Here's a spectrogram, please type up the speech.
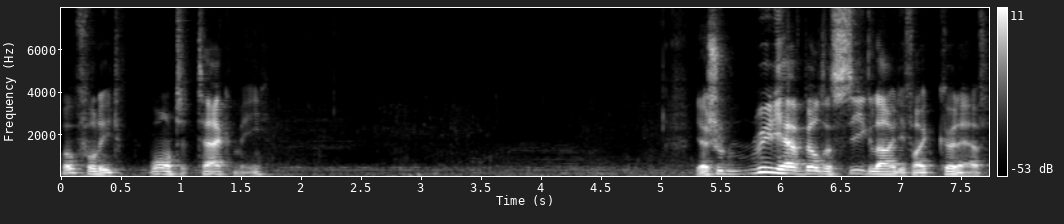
Hopefully it won't attack me. Yeah, I should really have built a sea glide if I could have.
